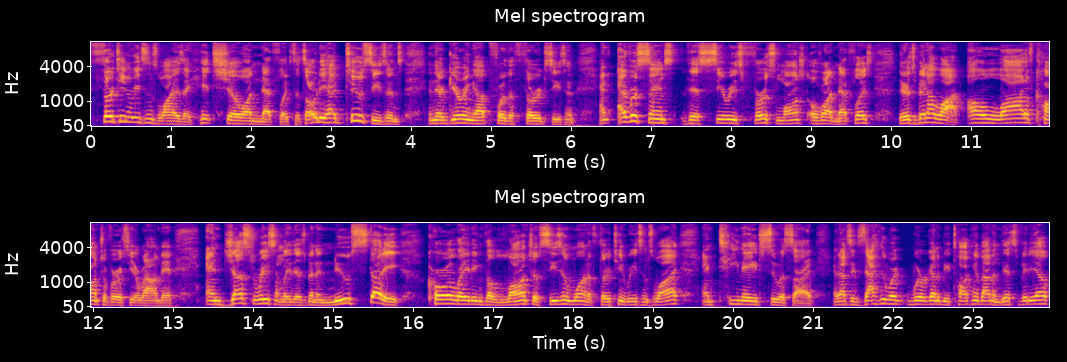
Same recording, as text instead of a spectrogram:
13 Reasons Why is a hit show on Netflix. It's already had two seasons and they're gearing up for the third season. And ever since this series first launched over on Netflix, there's been a lot, a lot of controversy around it. And just recently, there's been a new study correlating the launch of season one of 13 Reasons Why and teenage suicide. And that's exactly what we're gonna be talking about in this video,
